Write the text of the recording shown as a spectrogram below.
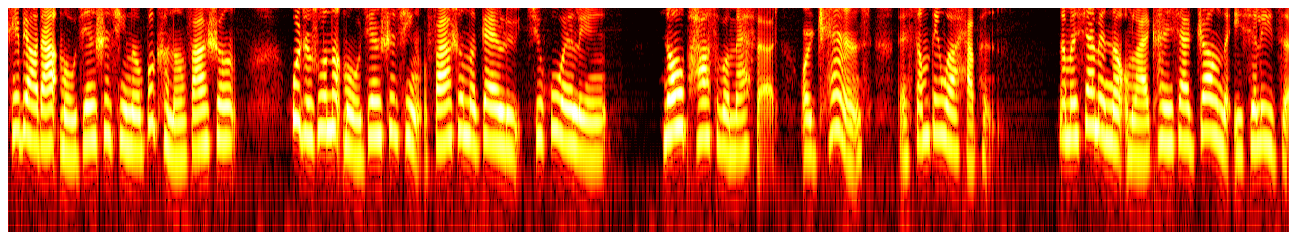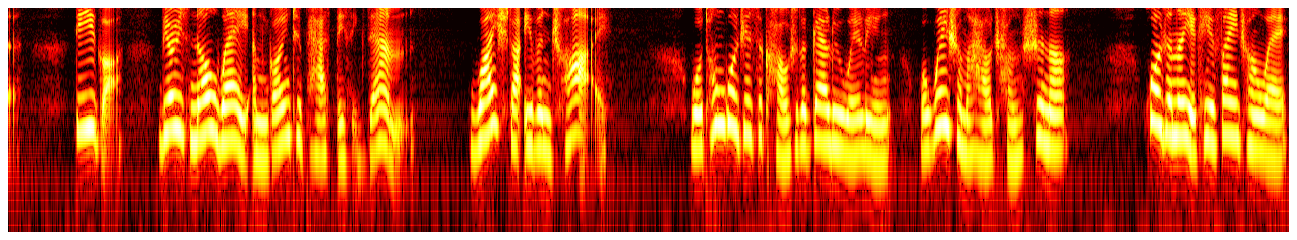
可以表达某件事情呢不可能发生，或者说呢某件事情发生的概率几乎为零。No possible method or chance that something will happen。那么下面呢，我们来看一下这样的一些例子。第一个，There is no way I'm going to pass this exam. Why should I even try？ 我通过这次考试的概率为零，我为什么还要尝试呢？或者呢，也可以翻译成为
